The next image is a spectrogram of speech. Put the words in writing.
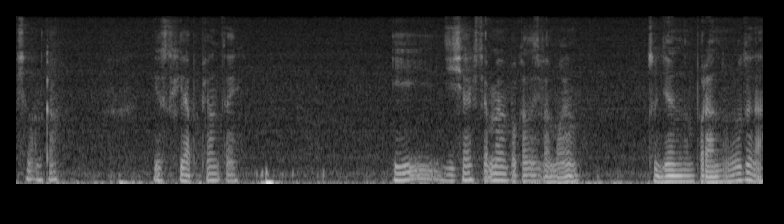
Siemanka. Jest chwila po piątej. I dzisiaj chciałbym pokazać Wam moją codzienną poranną rutynę.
